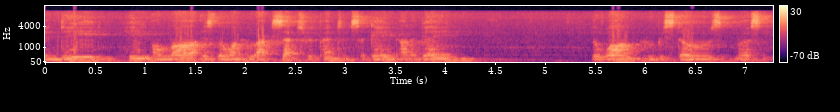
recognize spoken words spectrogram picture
Indeed, He, Allah, is the one who accepts repentance again and again, the one who bestows mercy.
